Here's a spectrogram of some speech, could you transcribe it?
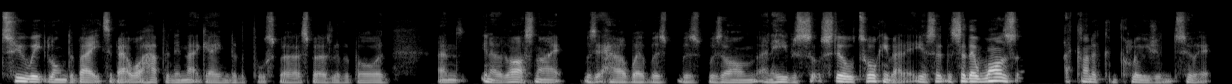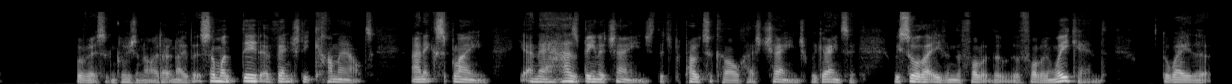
two week long debate about what happened in that game, Liverpool Spurs, Spurs Liverpool, and and you know last night was it Howard Webb was was was on, and he was sort of still talking about it. Yeah, so so there was a kind of conclusion to it. Whether it's a conclusion, or not, I don't know. But someone did eventually come out and explain, and there has been a change. The protocol has changed. We're going to. We saw that even the follow the, the following weekend, the way that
